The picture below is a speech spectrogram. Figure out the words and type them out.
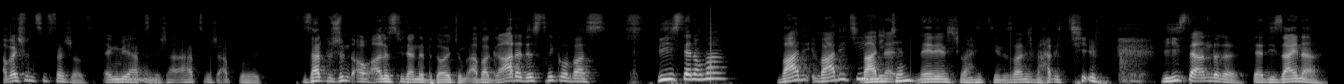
Aber ich finde es sieht fresh aus. Irgendwie hat es Ja. mich, hat's mich abgeholt. Das hat bestimmt auch alles wieder eine Bedeutung. Aber gerade das Trikot, was. Wie hieß der nochmal? Wadi, Wadi-Team? Wadi-Team? Nee, nee, nicht Wadi-Team. Das war nicht Wadi-Team. Wie hieß der andere? Der Designer,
